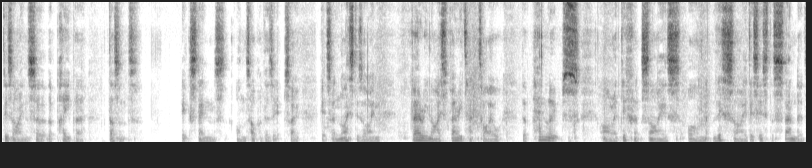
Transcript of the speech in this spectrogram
designed so that the paper doesn't extends on top of the zip. So it's a nice design, very nice, very tactile. The pen loops are a different size. On this side, this is the standard,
